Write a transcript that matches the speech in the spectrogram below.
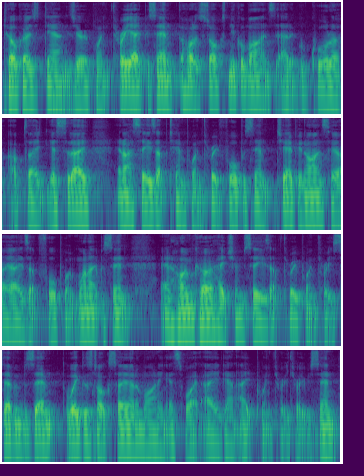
Telco's down 0.38%. The hottest stocks, nickel mines had a good quarter update yesterday. NIC is up 10.34%. Champion Iron CIA is up 4.18%. And Homeco HMC is up 3.37%. The weaker stocks, Sayona Mining SYA down 8.33%.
